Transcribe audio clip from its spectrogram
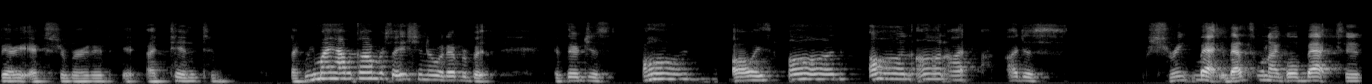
very extroverted, it, I tend to, like, we might have a conversation or whatever, but if they're just on, always on, on, on, I, I just shrink back. That's when I go back to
